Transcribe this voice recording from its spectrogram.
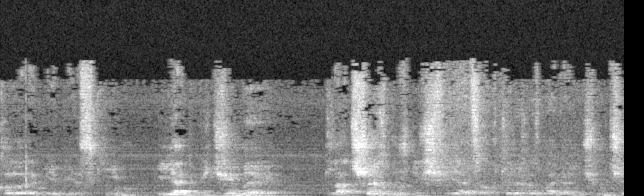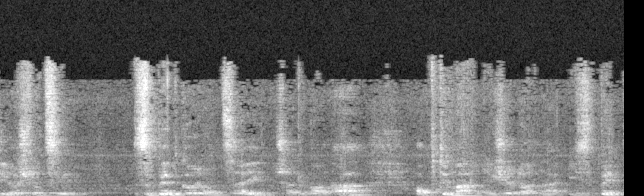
kolorem niebieskim i jak widzimy dla trzech różnych świec, o których rozmawialiśmy, czyli o świecy zbyt gorącej, czerwona, optymalnie zielona i zbyt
